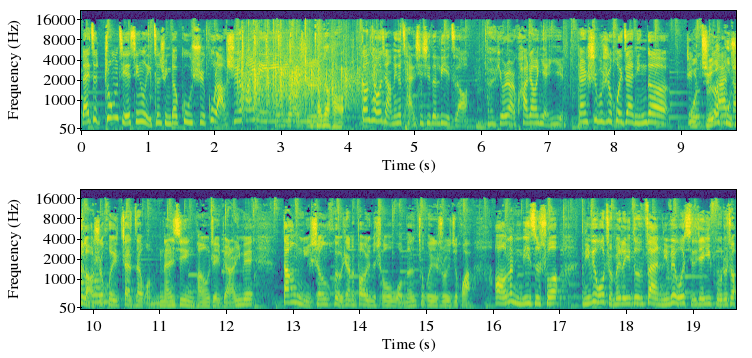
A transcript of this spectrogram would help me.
来自终结心理咨询的顾旭顾老师，欢迎您。顾老师，大家好。刚才我讲那个惨兮兮的例子哦，有点夸张演绎，但是不是会在您的这个我觉得顾旭老师会站在我们男性朋友这边，因为当女生会有这样的抱怨的时候，我们就会说一句话：哦，那你的意思说，你为我准备了一顿饭，你为我洗了件衣服，我就说，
